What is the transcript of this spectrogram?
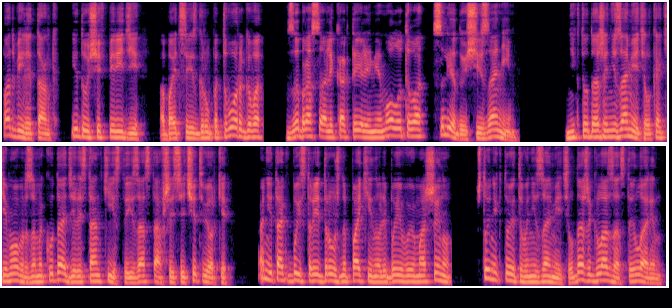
подбили танк, идущий впереди, а бойцы из группы Творогова забросали коктейлями Молотова, следующий за ним. Никто даже не заметил, каким образом и куда делись танкисты из оставшейся четверки. Они так быстро и дружно покинули боевую машину, что никто этого не заметил, даже глазастый Ларин.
